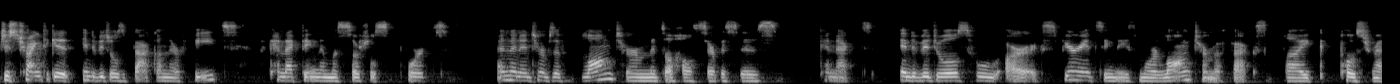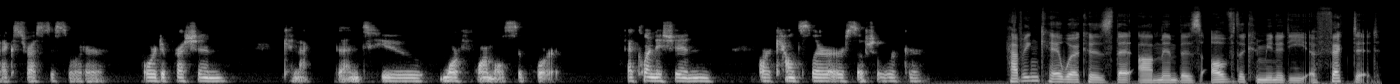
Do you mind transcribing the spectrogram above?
just trying to get individuals back on their feet, connecting them with social supports. And then, in terms of long term mental health services, connect individuals who are experiencing these more long term effects, like post traumatic stress disorder or depression, connect them to more formal support, a clinician or counselor or social worker. Having care workers that are members of the community affected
